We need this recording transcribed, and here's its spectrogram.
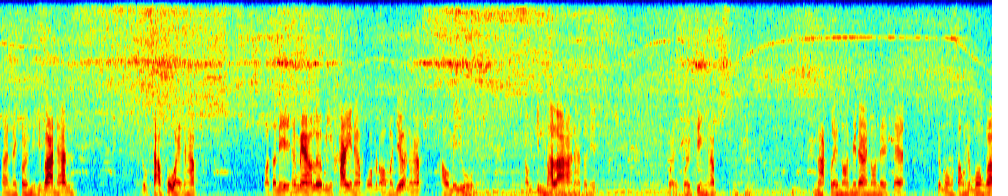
ถ้าในกรณีที่บ้านท่านลูกสาวป่วยนะครับเพราะตอนนี้ทั้งแมวเริ่มมีไข้นะครับเพราะว่ามันออกมาเยอะนะครับ เอาไม่อยู่ต้องกินพารานะตอนนี้ป่วยป่วยจริงครับหนักเลยนอนไม่ได้นอนได้แค่ชั่วโมงสองชั่วโมงก็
